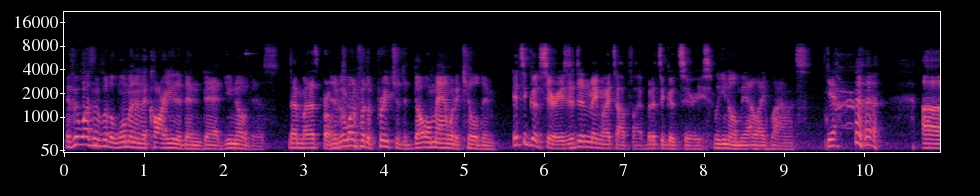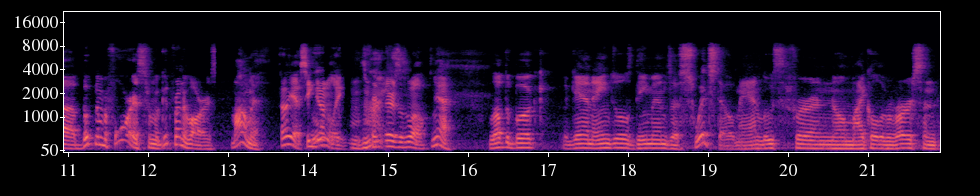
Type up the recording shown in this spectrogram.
If it wasn't for the woman in the car, he'd have been dead. You know this. That, that's probably. And if it true. wasn't for the preacher, the old man would have killed him. it's a good series. It didn't make my top five, but it's a good series. Well, you know me. I like violence. Yeah. Uh, book number four is from a good friend of ours, Monomyth. Oh yeah, see Gunley. It's from theirs as well. Yeah. Love the book. Again, angels, demons, a switch though, man. Lucifer and you know, Michael the reverse and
